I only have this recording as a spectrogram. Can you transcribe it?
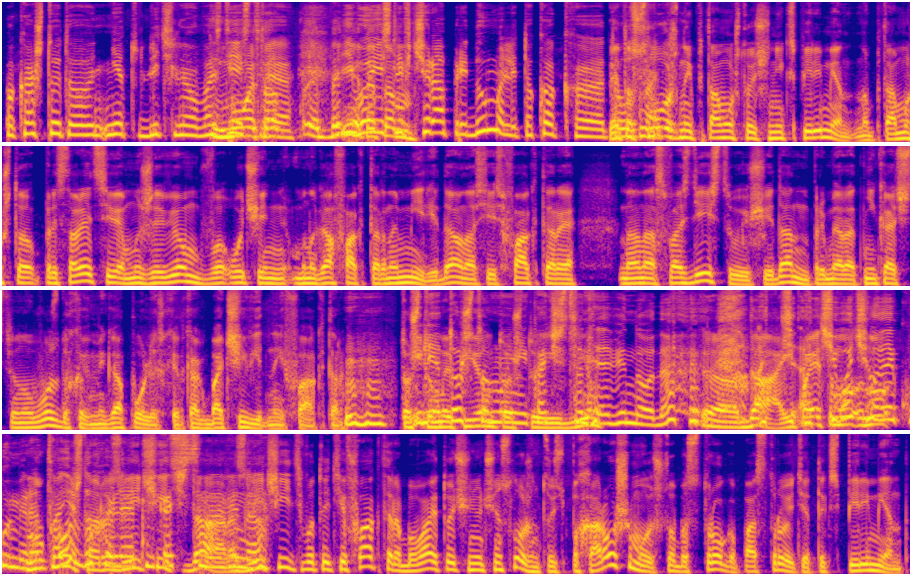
пока что этого нет длительного воздействия. Ну, это, это, Его, нет, если это, вчера придумали, то как это Это узнать? сложный, потому что очень эксперимент. Но потому что, представляете себе, мы живем в очень многофакторном мире. Да? У нас есть факторы на нас воздействующие, да? например, от некачественного воздуха в мегаполисах. Это как бы очевидный фактор. Угу. То, что Или мы то, пьем, что мы то, что некачественное едим. вино, да? Э, да, и поэтому... От чего человек умер? Ну, конечно, различить, да, различить вот эти факторы бывает очень-очень сложно. То есть, по-хорошему, чтобы строго построить этот эксперимент,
